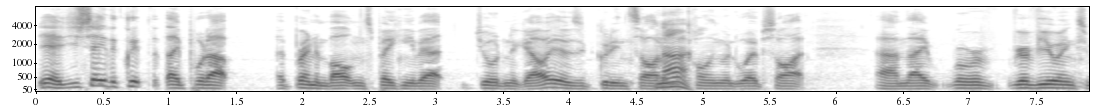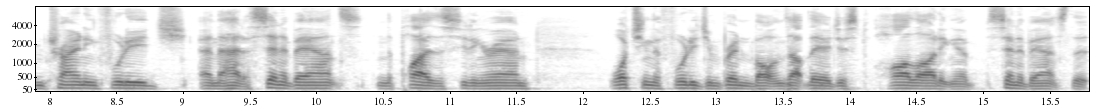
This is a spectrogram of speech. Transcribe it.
yeah, did you see the clip that they put up of Brendan Bolton speaking about Jordan De Goey? There was a good insight No. on the Collingwood website. Um, they were re- reviewing some training footage and they had a centre bounce, and the players are sitting around watching the footage, and Brendan Bolton's up there just highlighting a centre bounce that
